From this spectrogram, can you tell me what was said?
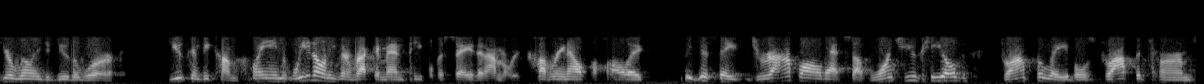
you're willing to do the work, you can become clean. We don't even recommend people to say that I'm a recovering alcoholic we just say drop all that stuff. Once you've healed, drop the labels, drop the terms.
